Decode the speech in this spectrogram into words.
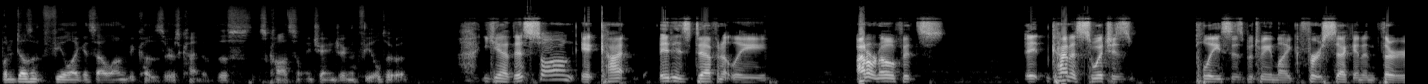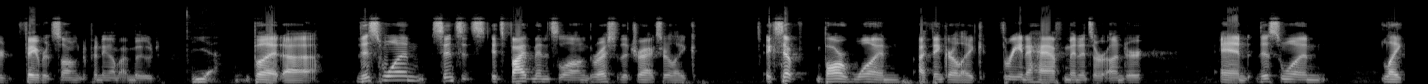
but it doesn't feel like it's that long because there's kind of this, this constantly changing feel to it. Yeah, this song it kind it is definitely I don't know if it's it kind of switches places between like first, second and third favorite song depending on my mood. Yeah, but uh this one since it's it's five minutes long the rest of the tracks are like except bar one i think are like three and a half minutes or under. And this one like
